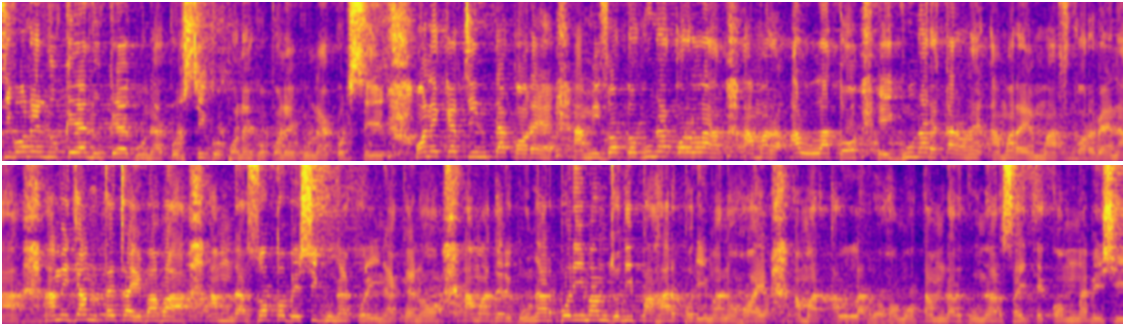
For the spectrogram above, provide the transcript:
জীবনে লুকে লুকে গুণা করছি, গোপনে গোপনে গুণা করছি। অনেকে চিন্তা করে, আমি যত গুণা করলাম, আমার আল্লাহ তো এই গুনার কারণে আমারে মাফ করবে না। আমি জানতে চাই, বাবা, আমরা যত বেশি গুণা করি না কেন? আমাদের গুনার পরিমাণ যদি পাহাড় পরিমাণও হয়, আমার আল্লাহর রহমত আমরার গুনার চাইতে কম না বেশি।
